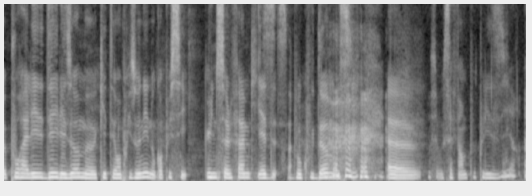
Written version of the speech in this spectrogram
euh, pour aller aider les hommes euh, qui étaient emprisonnés. Donc en plus, c'est une seule femme qui aide beaucoup d'hommes aussi. Euh, ça fait un peu plaisir.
